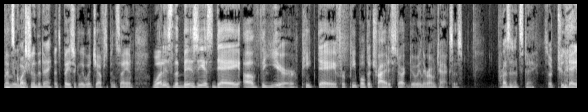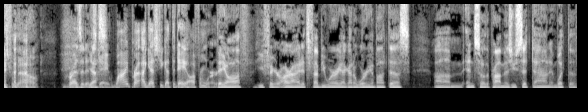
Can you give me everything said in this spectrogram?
That's mean, the question of the day. That's basically what Jeff's been saying. What is the busiest day of the year, peak day, for people to try to start doing their own taxes? President's Day. So two days from now, President's Yes. Day. Why? Pre- I guess you got the day off from work. Day off. You figure, all right, it's February. I got to worry about this. Um, and so the problem is you sit down, and what the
